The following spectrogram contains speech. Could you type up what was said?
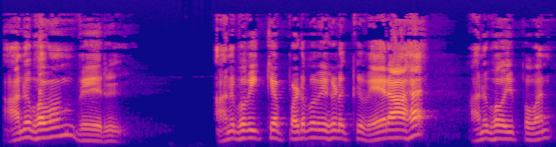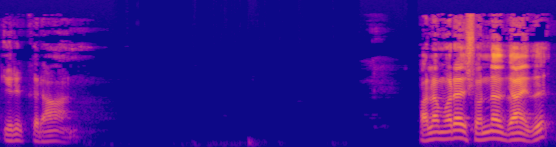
அனுபவம் வேறு. அனுபவிக்கப்படுபவைகளுக்கு வேறாக அனுபவிப்பவன் இருக்கிறான். பல முறை சொன்னது தான் இது.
